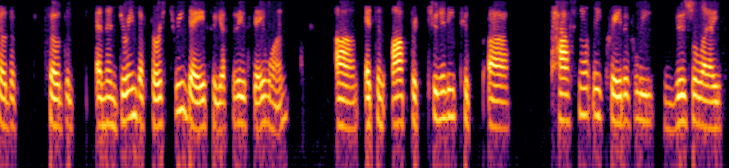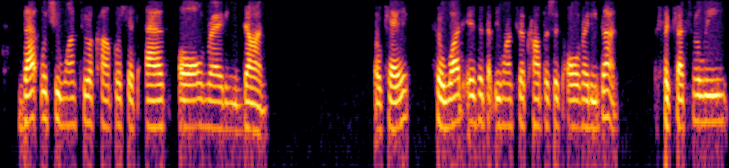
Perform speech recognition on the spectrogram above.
so the so the and then during the first three days, so yesterday is day one, um, it's an opportunity to uh, passionately, creatively visualize that which you want to accomplish as, already done. Okay? So what is it that we want to accomplish as already done? Successfully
